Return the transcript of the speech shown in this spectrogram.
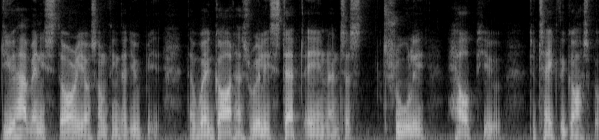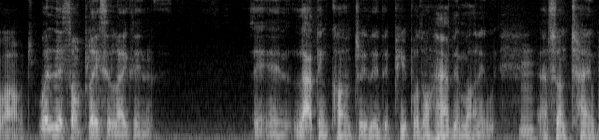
Do you have any story or something that you be, that where God has really stepped in and just truly helped you to take the gospel out? Well, there's some places like in in Latin country that the people don't have the money, hmm. and sometimes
